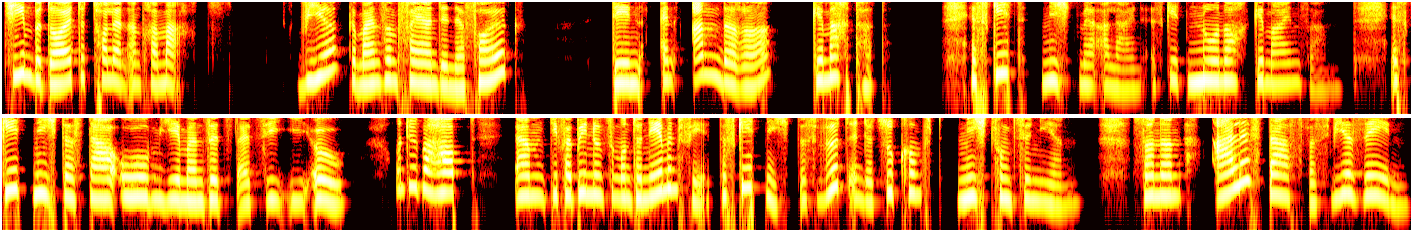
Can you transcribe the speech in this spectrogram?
Team bedeutet tolle ein anderer macht. Wir gemeinsam feiern den Erfolg, den ein anderer gemacht hat. Es geht nicht mehr allein, es geht nur noch gemeinsam. Es geht nicht, dass da oben jemand sitzt als CEO und überhaupt ähm, die Verbindung zum Unternehmen fehlt. Das geht nicht. Das wird in der Zukunft nicht funktionieren, sondern alles das, was wir sehen,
